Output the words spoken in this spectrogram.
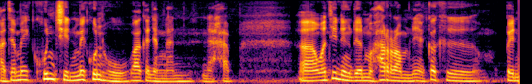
อาจจะไม่คุ้นชินไม่คุ้นหูว่ากันอย่างนั้นนะครับวันที่หนึ่งเดือนมุฮัรรอมเนี่ยก็คือเป็น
